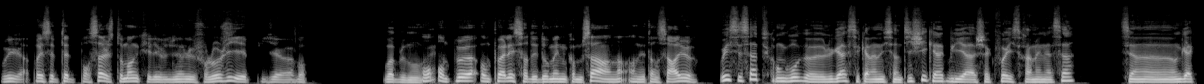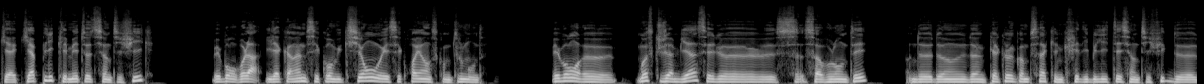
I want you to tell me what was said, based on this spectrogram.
Oui, après c'est peut-être pour ça justement qu'il est venu à l'ufologie. Et puis euh, bon, Probablement. on, ouais. on peut on peut aller sur des domaines comme ça en, en étant sérieux. Oui, c'est ça, parce qu'en gros, le gars, c'est quand même scientifique, hein, puis à chaque fois, il se ramène à ça. C'est un, un gars qui applique les méthodes scientifiques, mais bon, voilà, il a quand même ses convictions et ses croyances, comme tout le monde. Mais bon, euh, moi, ce que j'aime bien, c'est le- sa, sa volonté de- d'un quelqu'un comme ça, qui a une crédibilité scientifique, de-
